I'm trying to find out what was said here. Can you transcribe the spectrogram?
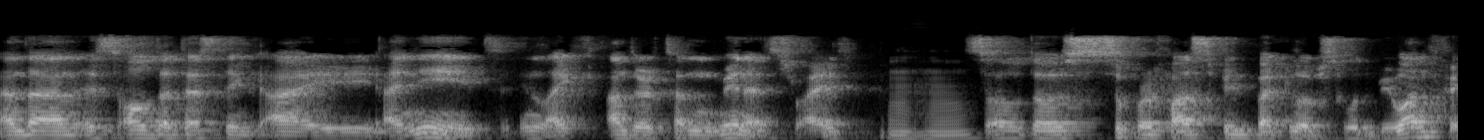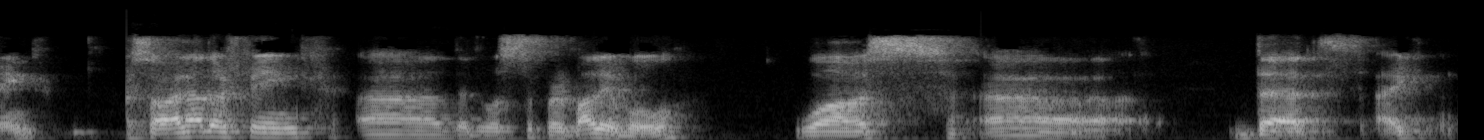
and then it's all the testing I, I need in like under 10 minutes, right? Mm-hmm. So those super fast feedback loops would be one thing. So another thing uh, that was super valuable was uh, that I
